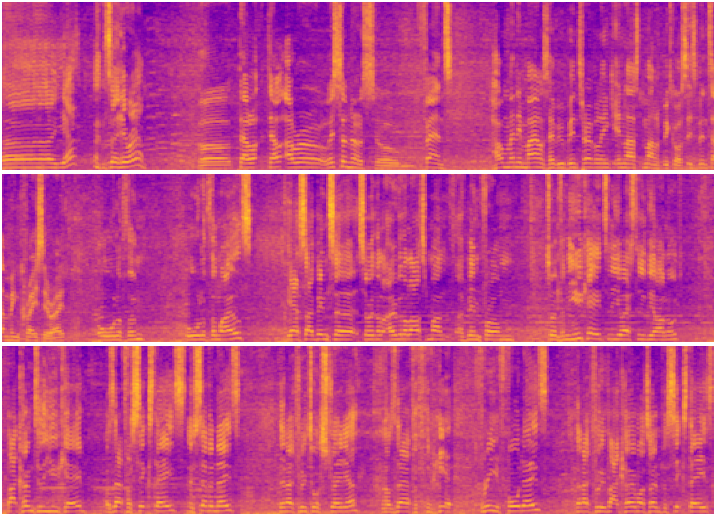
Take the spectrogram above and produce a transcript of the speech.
uh, "Yeah." so here I am. Uh, tell tell our listeners, uh, fans, how many miles have you been traveling in last month? Because it's been something crazy, right? All of them, all of the miles. Yes, I've been to. So the, over the last month, I've been from so from the UK to the US do the Arnold, back home to the UK. I was there for six days, no, seven days. Then I flew to Australia. I was there for three, three, four days. Then I flew back home. I was home for six days,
